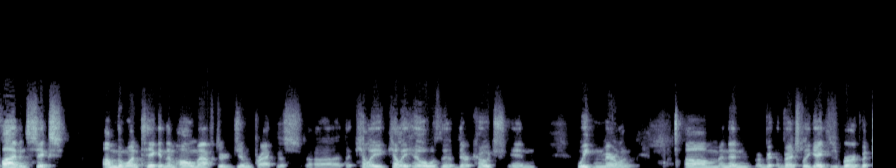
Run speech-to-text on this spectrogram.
five and six, I'm the one taking them home after gym practice. Uh, the Kelli Kelli Hill was the, their coach in Wheaton, Maryland, um, and then eventually Gaithersburg. But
